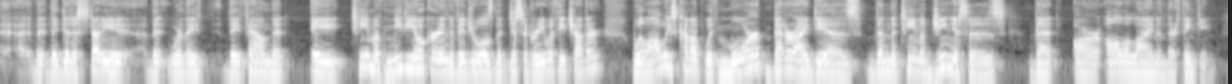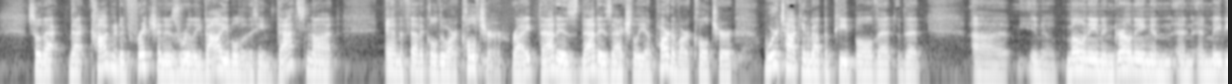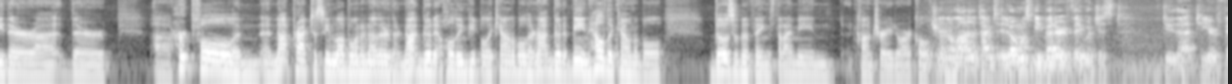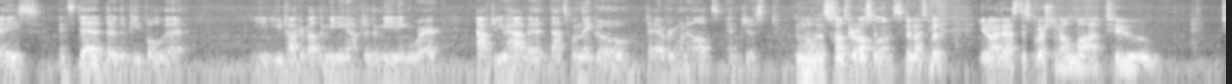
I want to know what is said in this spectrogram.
uh, that they did a study that where they they found that a team of mediocre individuals that disagree with each other will always come up with more better ideas than the team of geniuses that are all aligned in their thinking. So that that cognitive friction is really valuable to the team. That's not antithetical to our culture, right? That is that is actually a part of our culture. We're talking about the people that that uh, you know moaning and groaning and and and maybe they're uh, they're uh, hurtful and and not practicing love one another. They're not good at holding people accountable. They're not good at being held accountable. Those are the things that I mean, contrary to our culture. And a lot of the times, it'd almost be better if they would just do that to your face. Instead, they're the people that you, you talk about the meeting after the meeting, where after you have it, that's when they go to everyone else and just Oh, that's so cause corrosive, problems. divisive. But you know, I've asked this question a lot to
